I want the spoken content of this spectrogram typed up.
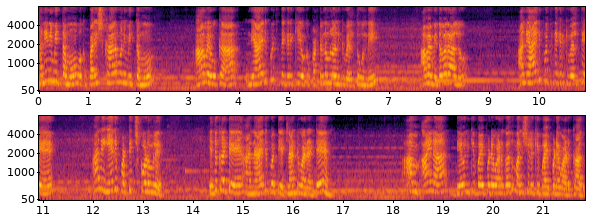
పని నిమిత్తము ఒక పరిష్కారము నిమిత్తము ఆమె ఒక న్యాయాధిపతి దగ్గరికి ఒక పట్టణంలోనికి వెళ్తూ ఉంది. ఆమె విధవరాలు ఆ న్యాయాధిపతి దగ్గరికి వెళ్తే ఆయన ఏది పట్టించుకోవడం లేదు. ఎందుకంటే ఆ న్యాయాధిపతి ఎట్లాంటి వాడంటే ఆయన దేవునికి భయపడేవాడు కాదు మనుషులకి భయపడేవాడు కాదు.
